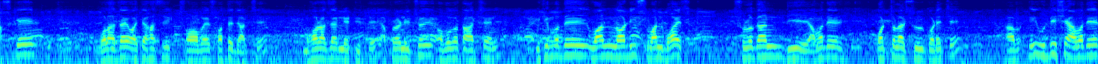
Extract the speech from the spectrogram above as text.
আজকের বলা যায় ঐতিহাসিক সমাবেশ হতে যাচ্ছে। মহারাজার নেতৃত্বে আপনারা নিশ্চয়ই অবগত আছেন। ইতিমধ্যে one north east one voice slogan দিয়ে আমাদের পথ চলা শুরু করেছে। এই উদ্দেশ্যে আমাদের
